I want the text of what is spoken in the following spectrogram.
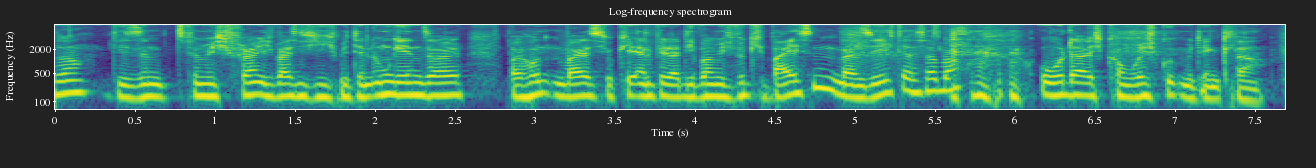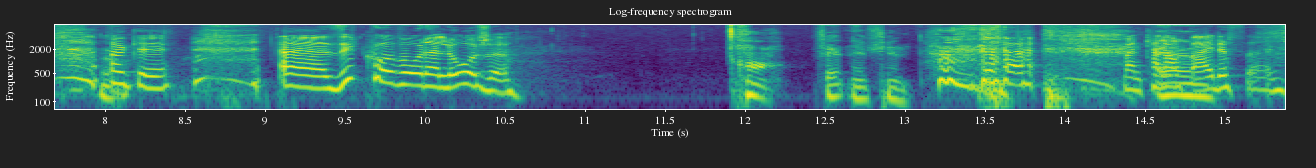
So. Die sind für mich fremd, ich weiß nicht, wie ich mit denen umgehen soll. Bei Hunden weiß ich, okay, entweder die wollen mich wirklich beißen, dann sehe ich das aber, oder ich komme richtig gut mit denen klar. Okay. Äh, Südkurve oder Loge? Oh, Fettnäpfchen. Man kann auch Ähm, beides sagen.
